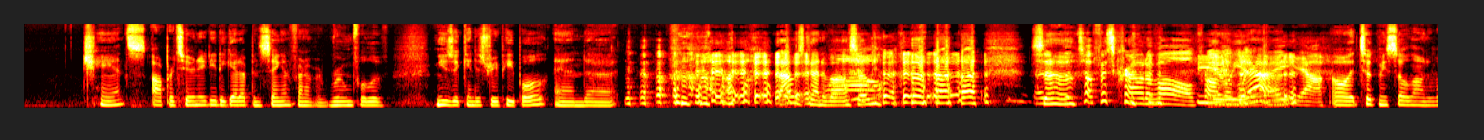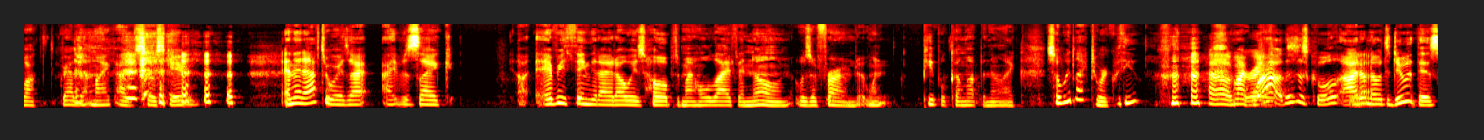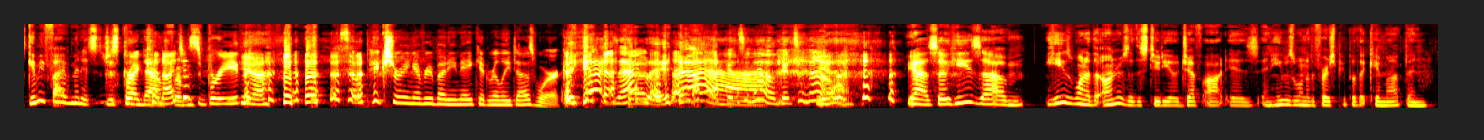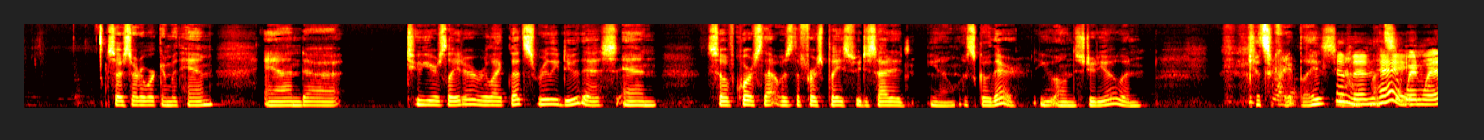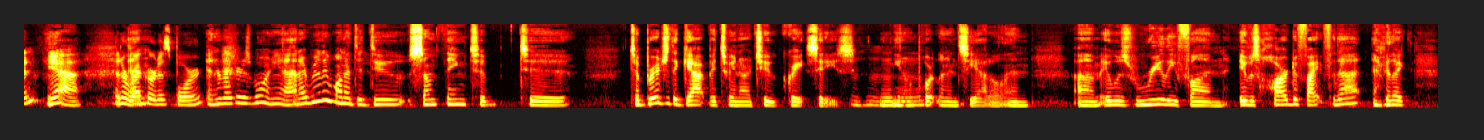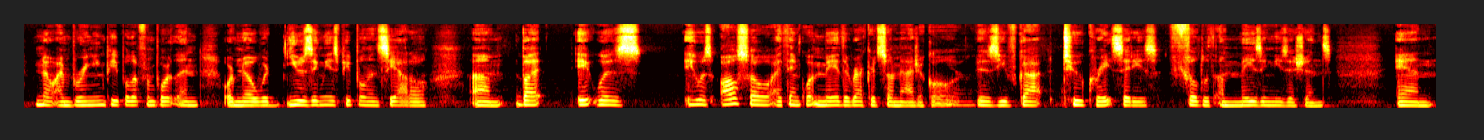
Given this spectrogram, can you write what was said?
chance opportunity to get up and sing in front of a room full of music industry people and uh, that was kind of awesome so Toughest crowd of all, probably. yeah. right? Yeah. Oh, it took me so long to walk, grab that mic. I was so scared. and then afterwards, I, I was like, uh, everything that I had always hoped my whole life and known was affirmed when people come up and they're like, "So we'd like to work with you." Oh, I'm like, great. "Wow, this is cool. I don't know what to do with this. Give me five minutes to just come Right, down." can I just breathe? Yeah, So picturing everybody naked really does work. yeah, exactly. Yeah. Good to know. Good to know. yeah. yeah. So he's um he's one of the owners of the studio. Jeff Ott is, and he was one of the first people that came up, and so I started working with him. And uh, two years later, we're like, let's really do this. And so, of course, that was the first place we decided, you know, let's go there. You own the studio, and it's a great place. And know. then, It's a hey, win-win. yeah, and a record is born. and a record is born yeah and i really wanted to do something to to to bridge the gap between our two great cities you know portland and seattle and um, it was really fun it was hard to fight for that and be like no i'm bringing people up from portland or no we're using these people in seattle um, but it was it was also i think what made the record so magical is you've got two great cities filled with amazing musicians. And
